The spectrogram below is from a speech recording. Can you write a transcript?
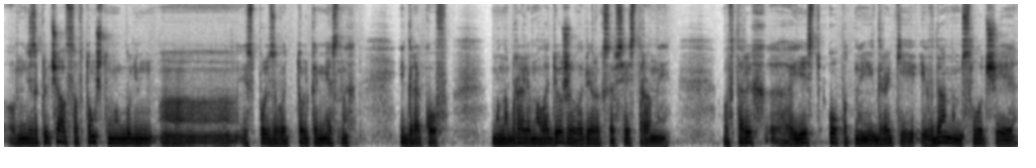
он не заключался в том, что мы будем э, использовать только местных игроков. Мы набрали молодежи, во-первых, со всей страны. Во-вторых, э, есть опытные игроки. И в данном случае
